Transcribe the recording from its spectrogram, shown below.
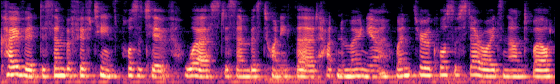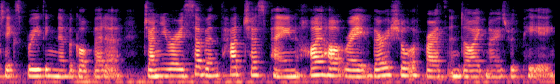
COVID, December 15th, positive. Worse, December 23rd, had pneumonia. Went through a course of steroids and antibiotics, breathing never got better. January 7th, had chest pain, high heart rate, very short of breath, and diagnosed with PE.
